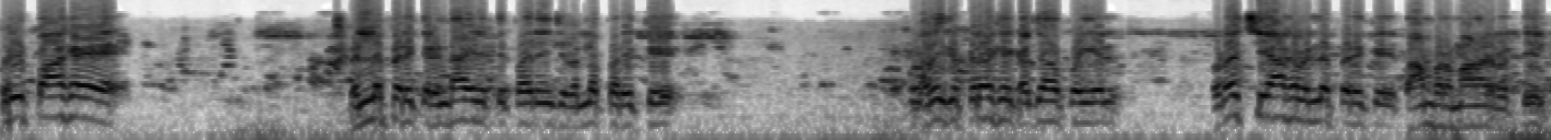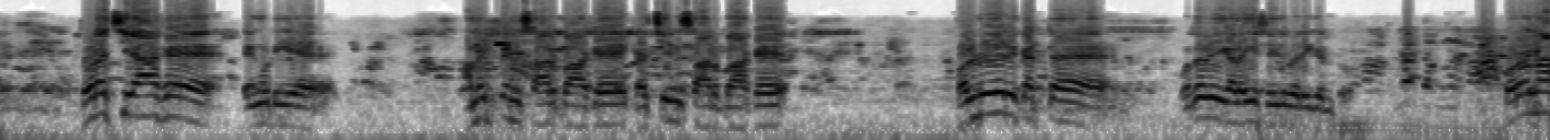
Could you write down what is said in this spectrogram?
குறிப்பாக வெள்ளப்பெருக்கு ரெண்டாயிரத்தி பதினைஞ்சு வெள்ளப்பெருக்கு அதுக்கு பிறகு கஜா புயல் தொடர்ச்சியாக வெள்ளப்பெருக்கு தாம்பரம் மாநகரத்தில் தொடர்ச்சியாக எங்களுடைய அமைப்பின் சார்பாக கட்சியின் சார்பாக பல்வேறு கட்ட உதவிகளை செய்து வருகின்றோம். கொரோனா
